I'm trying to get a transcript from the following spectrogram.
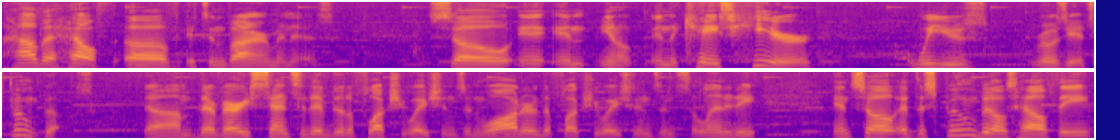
how the health of its environment is. So in, in, you know, in the case here, we use roseate spoonbills. Um, they're very sensitive to the fluctuations in water, the fluctuations in salinity. And so if the spoonbill's healthy,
